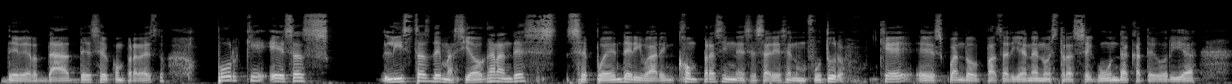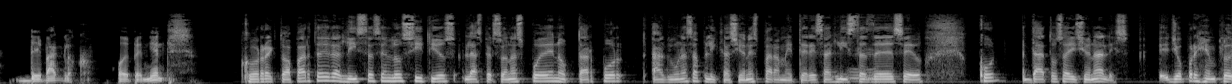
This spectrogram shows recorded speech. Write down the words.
de verdad deseo comprar esto, porque esas listas demasiado grandes se pueden derivar en compras innecesarias en un futuro, que es cuando pasarían a nuestra segunda categoría de backlog o dependientes. Correcto. Aparte de las listas en los sitios, las personas pueden optar por algunas aplicaciones para meter esas listas de deseo con datos adicionales. Eh, yo, por ejemplo,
